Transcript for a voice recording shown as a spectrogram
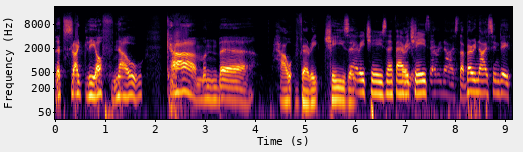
that's slightly off now. Camembert. How very cheesy. Very cheesy, very, cheesy. Very nice. That very nice indeed.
